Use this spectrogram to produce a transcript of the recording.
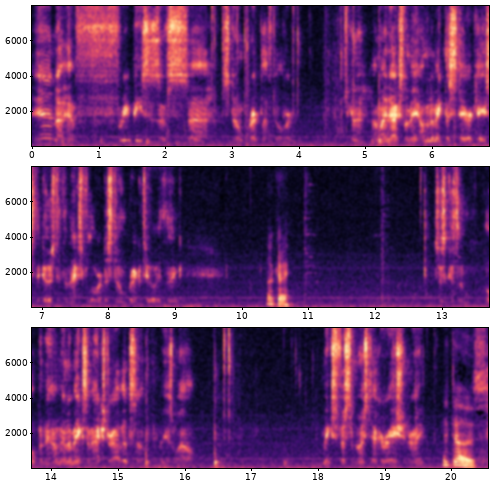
And I have three pieces of uh, stone brick left over. Gonna, I might actually make. I'm gonna make the staircase that goes to the next floor to stone brick too. I think, Okay. just because I'm hoping I'm gonna make some extra of it, so may as well. Makes for some nice decoration, right? It does.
